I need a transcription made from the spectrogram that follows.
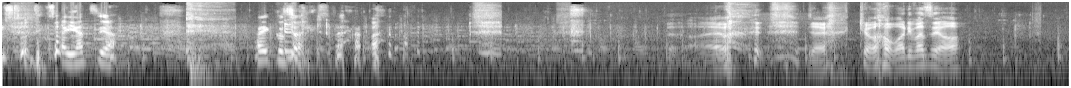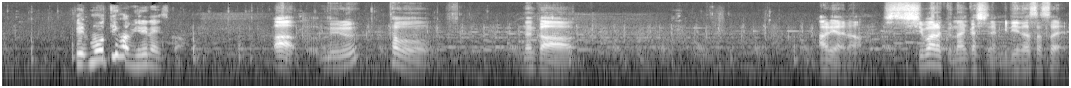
ん。でかいやつや。はい、こちら。じゃあ、今日は終わりますよ。え、もうティファ見れないんですか？あ、見る？多分、なんか、あれやな。しばらくなんかしない見れなさそうやね。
